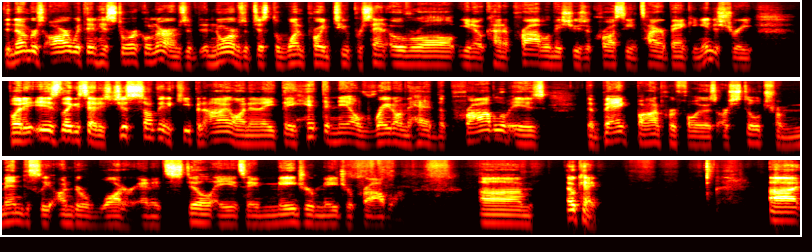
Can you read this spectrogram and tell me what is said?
the numbers are within historical norms of the norms of just the 1.2% overall you know kind of problem issues across the entire banking industry. But it is like i said it's just something to keep an eye on and they they hit the nail right on the head. The problem is the bank bond portfolios are still tremendously underwater and it's still a it's a major major problem. Um okay uh,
